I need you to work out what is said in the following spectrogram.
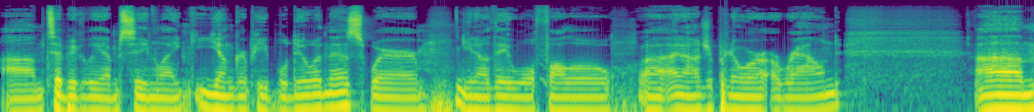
Um, typically i'm seeing like younger people doing this where you know they will follow uh, an entrepreneur around. Um,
